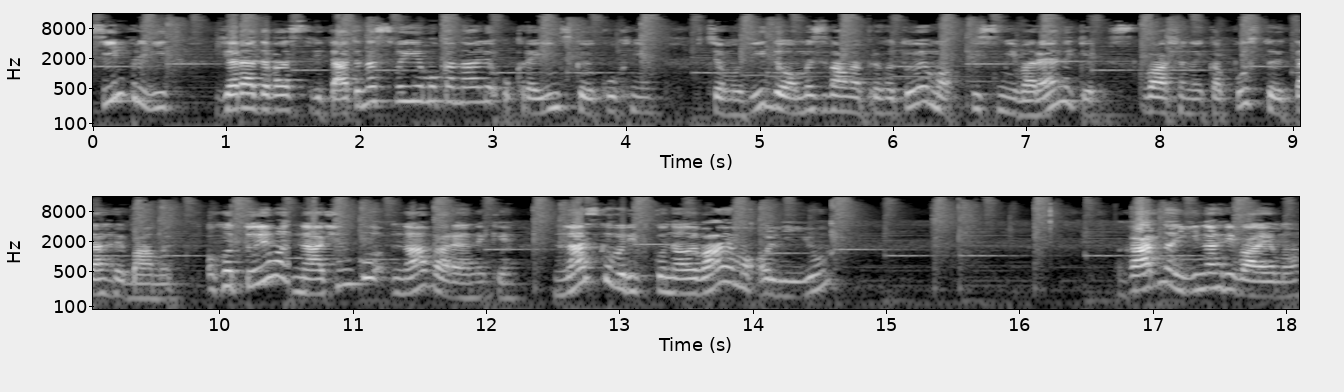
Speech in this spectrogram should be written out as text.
Всім привіт! Я рада вас вітати на своєму каналі Української кухні. В цьому відео ми з вами приготуємо пісні вареники з квашеною капустою та грибами. Готуємо начинку на вареники. На сковорідку наливаємо олію. Гарно її нагріваємо.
